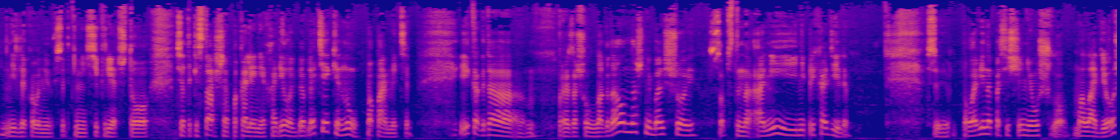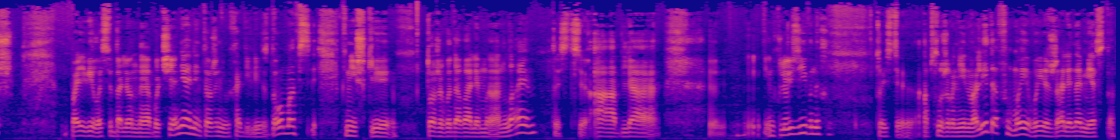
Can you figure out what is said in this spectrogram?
ни для кого не, все-таки не секрет, что все-таки старшее поколение ходило в библиотеки, ну, по памяти. И когда произошел локдаун наш небольшой, собственно, они и не приходили. Все, половина посещения ушло. Молодежь, появилось удаленное обучение, они тоже не выходили из дома. Все, книжки тоже выдавали мы онлайн, то есть, а для э, инклюзивных, то есть э, обслуживания инвалидов, мы выезжали на место.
